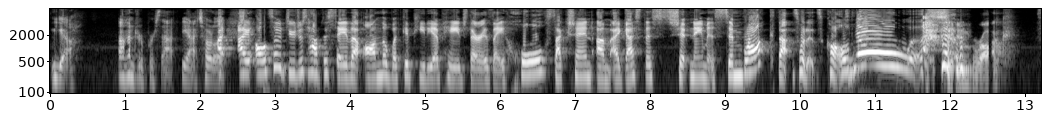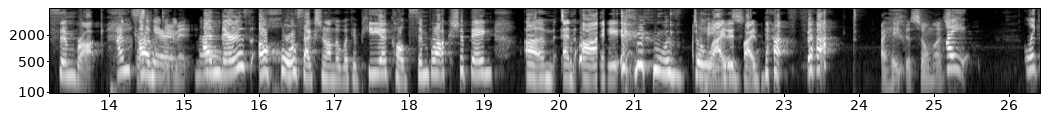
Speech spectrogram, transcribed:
Yeah, a hundred percent. Yeah, totally. I, I also do just have to say that on the Wikipedia page there is a whole section. Um, I guess this ship name is Symbrock. That's what it's called. no, Symbrock? Symbrock. I'm God scared. damn it. No. And there's a whole section on the Wikipedia called Symbrock shipping. Um, and I was delighted this. by that fact. I hate this so much. I like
